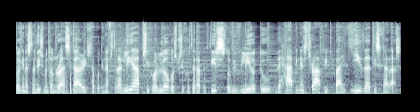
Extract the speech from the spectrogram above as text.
2008 για να συναντήσουμε τον Russ Harris από την Αυστραλία, ψυχολόγος ψυχοθεραπευτής στο βιβλίο του The Happiness Trap, η παγίδα της χαράς.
